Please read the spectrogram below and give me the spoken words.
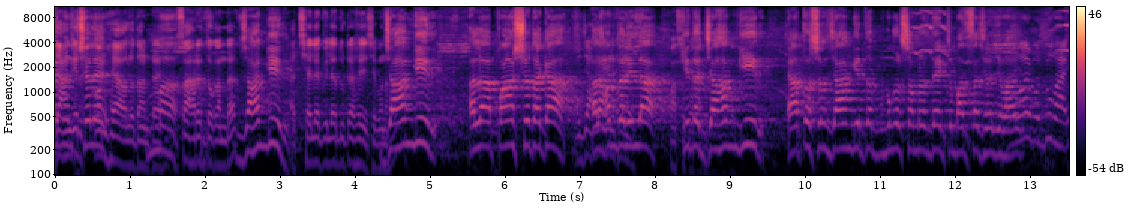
জাহাঙ্গীর ছেলে হয়ে দানটা সাহারের দোকানদার। জাহাঙ্গীর। আর ছেলে পিলে দুটো হয়েছে মনে হয়। জাহাঙ্গীর আল্লাহ পাঁচশো টাকা। জাহাঙ্গীর আলহামদুলিল্লাহ। 500 কিন্তু জাহাঙ্গীর এত সময় জাহাঙ্গীর তো মুঘল সম্রাটদের একটু বাদশা ছিল যে ভাই। আমার ভাই।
